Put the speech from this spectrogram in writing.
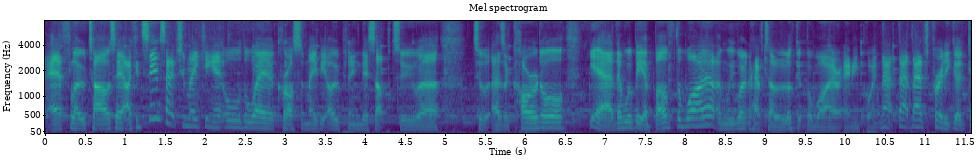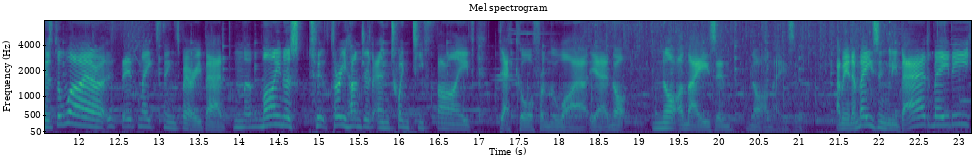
airflow tiles here. I can see us actually making it all the way across and maybe opening this up to uh, to as a corridor. Yeah, then we'll be above the wire and we won't have to look at the wire at any point. That that that's pretty good because the wire it makes things very bad. M minus two, 325 decor from the wire. Yeah, not not amazing. Not amazing. I mean, amazingly bad, maybe?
